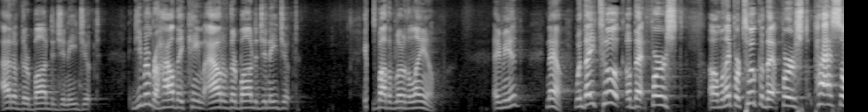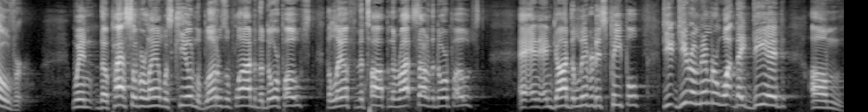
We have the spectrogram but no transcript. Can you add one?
out of their bondage in Egypt? Do you remember how they came out of their bondage in Egypt? It was by the blood of the Lamb. Amen? Now, when they took of that first, um, when they partook of that first Passover, when the Passover lamb was killed and the blood was applied to the doorpost, the left and the top and the right side of the doorpost, and, and God delivered his people, do you, do you remember what they did um,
